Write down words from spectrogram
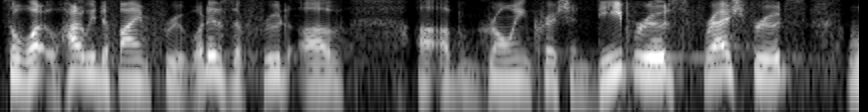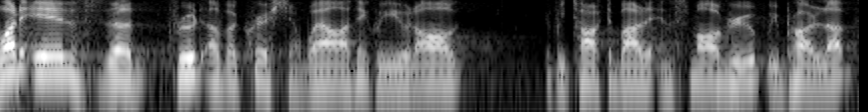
So, what, how do we define fruit? What is the fruit of, uh, of growing Christian? Deep roots, fresh fruits. What is the fruit of a Christian? Well, I think we would all, if we talked about it in small group, we brought it up.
